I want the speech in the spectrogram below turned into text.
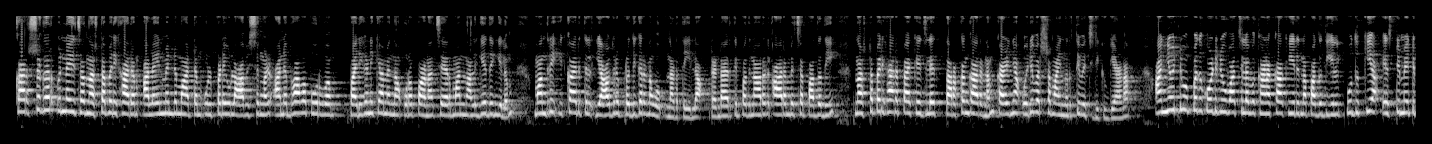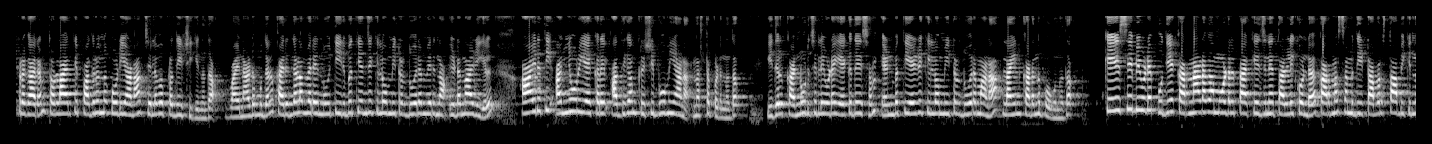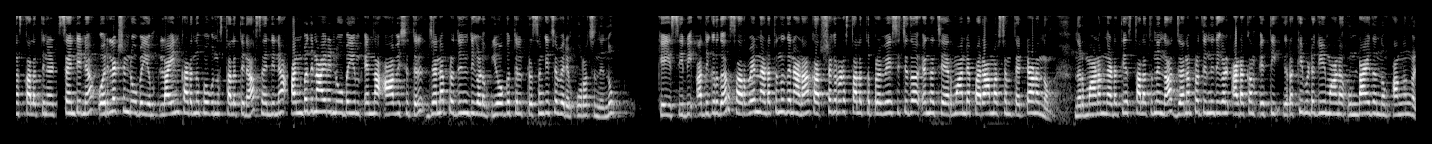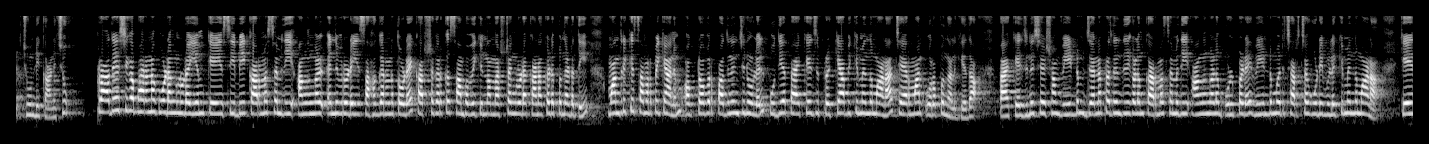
കർഷകർ ഉന്നയിച്ച നഷ്ടപരിഹാരം അലൈൻമെന്റ് മാറ്റം ഉൾപ്പെടെയുള്ള ആവശ്യങ്ങൾ അനുഭാവപൂർവം പരിഗണിക്കാമെന്ന ഉറപ്പാണ് ചെയർമാൻ നൽകിയതെങ്കിലും മന്ത്രി ഇക്കാര്യത്തിൽ യാതൊരു പ്രതികരണവും നടത്തിയില്ല. രണ്ടായിരത്തി പതിനാറിൽ ആരംഭിച്ച പദ്ധതി നഷ്ടപരിഹാര പാക്കേജിലെ തർക്കം കാരണം കഴിഞ്ഞ ഒരു വർഷമായി നിർത്തിവച്ചിരിക്കുകയാണ്. അഞ്ഞൂറ്റി മുപ്പത് കോടി രൂപ ചെലവ് കണക്കാക്കിയിരുന്ന പദ്ധതിയിൽ പുതുക്കിയ എസ്റ്റിമേറ്റ് പ്രകാരം തൊള്ളായിരത്തി പതിനൊന്ന് കോടിയാണ് ചെലവ് പ്രതീക്ഷിക്കുന്നത്. വയനാട് മുതൽ കരിന്തളം വരെ നൂറ്റി ഇരുപത്തിയഞ്ച് കിലോമീറ്റർ ദൂരം വരുന്ന ഇടനാഴിയിൽ ആയിരത്തി അഞ്ഞൂറ് ഏക്കറിൽ അധികം കൃഷിഭൂമിയാണ് നഷ്ടപ്പെടുന്നത്. ഇതിൽ കണ്ണൂർ ജില്ലയുടെ ഏകദേശം എൺപത്തിയേഴ് കിലോമീറ്റർ ദൂരമാണ് ലൈൻ കടന്നു പോകുന്നത്. കെ എസ് ബിയുടെ പുതിയ കർണാടക മോഡൽ പാക്കേജിനെ തള്ളിക്കൊണ്ട് കർമ്മസമിതി ടവർ സ്ഥാപിക്കുന്ന സ്ഥലത്തിന് സെന്റിന് ഒരു ലക്ഷം രൂപയും ലൈൻ കടന്നു പോകുന്ന സ്ഥലത്തിന് സെന്റിന് അൻപതിനായിരം രൂപയും എന്ന ആവശ്യത്തിൽ ജനപ്രതിനിധികളും യോഗത്തിൽ പ്രസംഗിച്ചവരും ഉറച്ചുനിന്നു. കെ സി ബി അധികൃതർ സർവേ നടത്തുന്നതിനാണ് കർഷകരുടെ സ്ഥലത്ത് പ്രവേശിച്ചത് എന്ന ചെയർമാന്റെ പരാമർശം തെറ്റാണെന്നും നിർമ്മാണം നടത്തിയ സ്ഥലത്തുനിന്ന് ജനപ്രതിനിധികൾ അടക്കം എത്തി ഇറക്കിവിടുകയുമാണ് ഉണ്ടായതെന്നും അംഗങ്ങൾ ചൂണ്ടിക്കാണിച്ചു. പ്രാദേശിക ഭരണകൂടങ്ങളുടെയും കെ എസ് സി ബി കർമ്മസമിതി അംഗങ്ങൾ എന്നിവരുടെയും സഹകരണത്തോടെ കർഷകർക്ക് സംഭവിക്കുന്ന നഷ്ടങ്ങളുടെ കണക്കെടുപ്പ് നടത്തി മന്ത്രിക്ക് സമർപ്പിക്കാനും ഒക്ടോബർ പതിനഞ്ചിനുള്ളിൽ പുതിയ പാക്കേജ് പ്രഖ്യാപിക്കുമെന്നുമാണ് ചെയർമാൻ ഉറപ്പു നൽകിയത്. പാക്കേജിന് ശേഷം വീണ്ടും ജനപ്രതിനിധികളും കർമ്മസമിതി അംഗങ്ങളും ഉൾപ്പെടെ വീണ്ടും ഒരു ചർച്ച കൂടി വിളിക്കുമെന്നുമാണ് കെ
